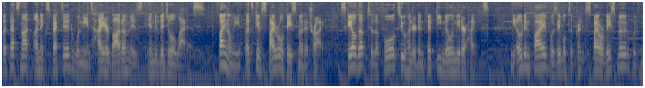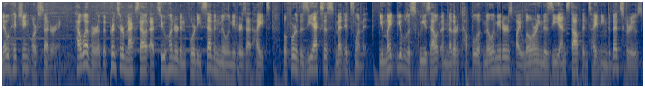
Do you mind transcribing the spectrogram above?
but that's not unexpected when the entire bottom is individual lattice. Finally, let's give Spiral Vase Mode a try, scaled up to the full 250mm height. The Odin 5 was able to print the Spiral Vase Mode with no hitching or stuttering. However, the printer maxed out at 247mm at height before the z-axis met its limit. You might be able to squeeze out another couple of millimeters by lowering the Z end stop and tightening the bed screws,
